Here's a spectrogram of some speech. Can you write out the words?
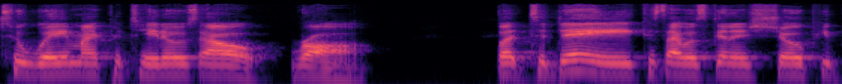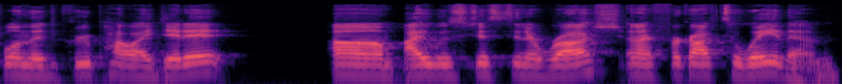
to weigh my potatoes out raw. But today, because I was going to show people in the group how I did it, um, I was just in a rush and I forgot to weigh them.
